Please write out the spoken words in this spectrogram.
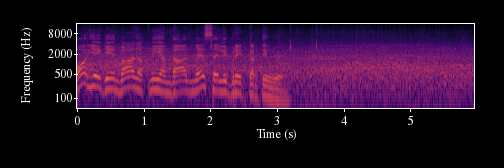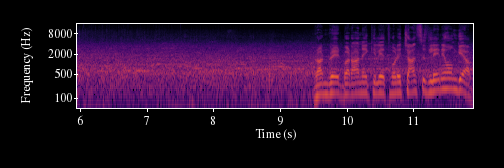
और ये गेंदबाज अपनी अंदाज में सेलिब्रेट करते हुए। रन रेट बढ़ाने के लिए थोड़े चांसेस लेने होंगे अब।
